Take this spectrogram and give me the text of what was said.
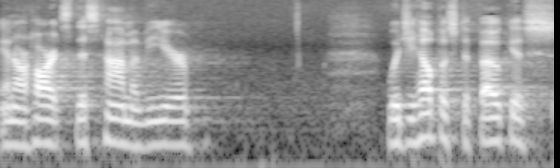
in our hearts this time of year, would you help us to focus?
